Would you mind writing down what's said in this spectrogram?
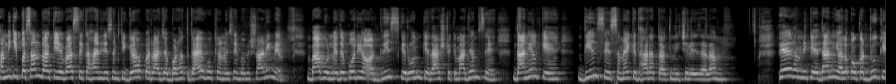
हमनी की पसंद बा कि ये बात से कहानी जैसे कि ग्रह पर राजा बढ़त गायब होखलन, वैसे भविष्यवाणी में बाबुल, मेदोपोरिया और ग्रीस के रोम के राष्ट्र के माध्यम से दानियल के दिन से समय के धारा तक नीचे ले जाला फिर हमनी के दानियल ओकर दू के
